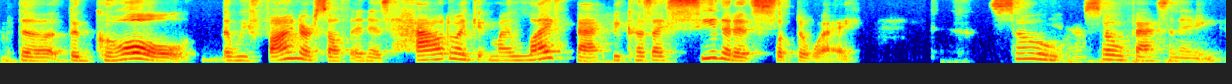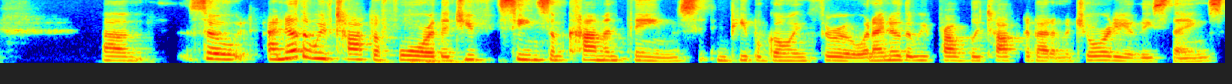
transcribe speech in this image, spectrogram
the the goal that we find ourselves in is how do I get my life back because I see that it's slipped away. So yeah. so fascinating. Um, so I know that we've talked before that you've seen some common themes in people going through, and I know that we've probably talked about a majority of these things.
